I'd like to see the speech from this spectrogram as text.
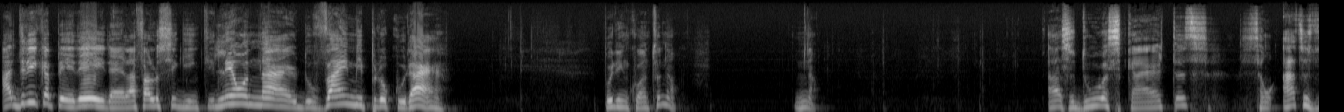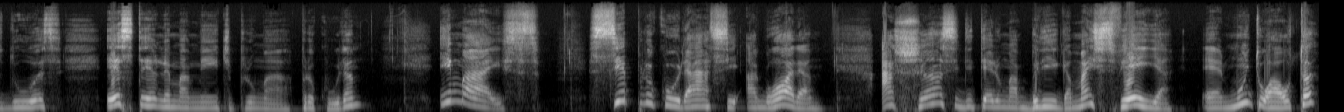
A Drica Pereira, ela fala o seguinte: Leonardo vai me procurar? Por enquanto, não. Não. As duas cartas São as duas extremamente para uma procura. E mais, se procurasse agora, a chance de ter uma briga mais feia é muito alta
